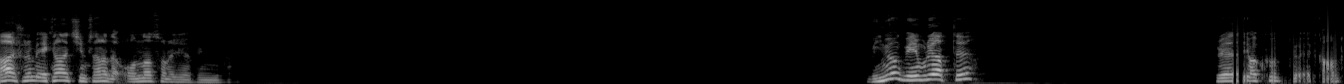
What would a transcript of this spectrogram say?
Ha şunu bir ekran açayım sana da ondan sonra şey yapayım ya. Bilmiyorum ki beni buraya attı. Creative account account.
